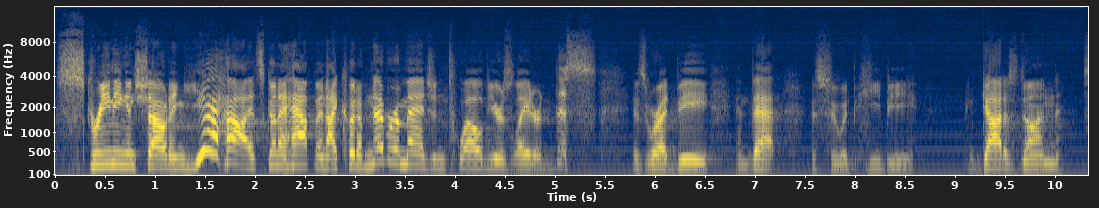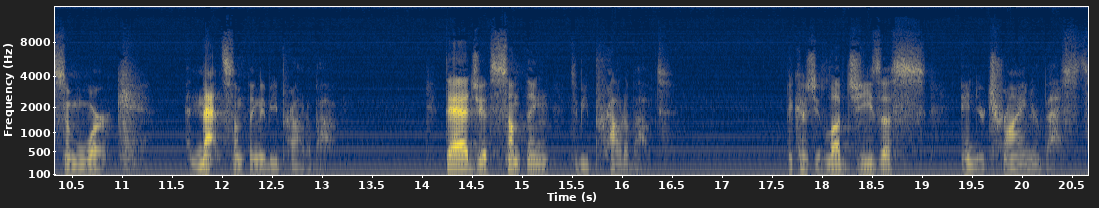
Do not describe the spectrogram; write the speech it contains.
screaming and shouting, Yeah, it's going to happen. I could have never imagined 12 years later, this is where I'd be, and that is who would he be. And God has done some work, and that's something to be proud about. Dads, you have something to be proud about. because you love Jesus and you're trying your best.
